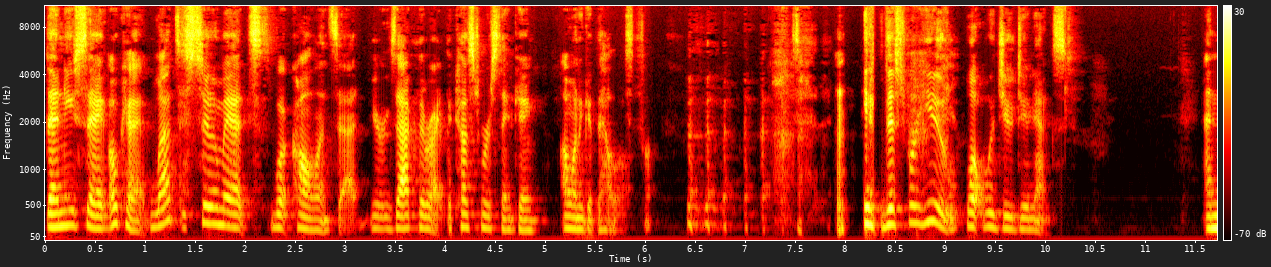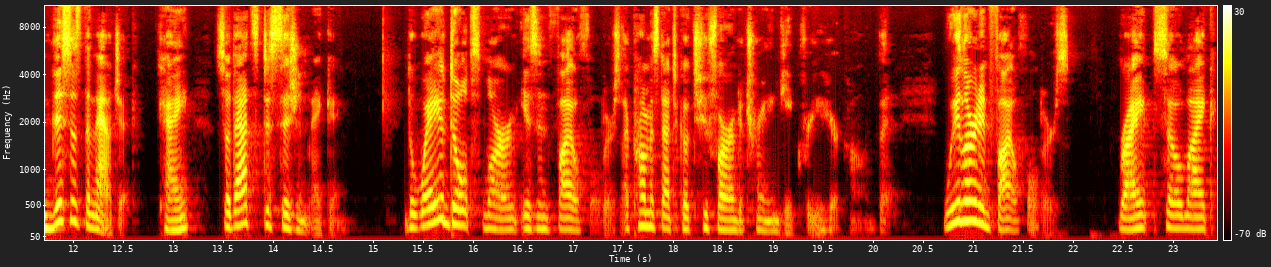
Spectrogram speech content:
Then you say, okay, let's assume it's what Colin said. You're exactly right. The customer's thinking, I want to get the hell off the phone. if this were you, what would you do next? And this is the magic. Okay. So that's decision making. The way adults learn is in file folders. I promise not to go too far into training geek for you here, Colin, but we learn in file folders, right? So like,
